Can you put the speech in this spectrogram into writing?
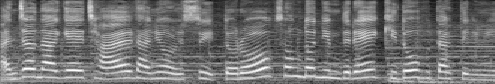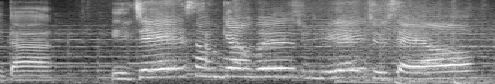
안전하게 잘 다녀올 수 있도록 성도님들의 기도 부탁드립니다. 이제 성경을 준비해 주세요.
